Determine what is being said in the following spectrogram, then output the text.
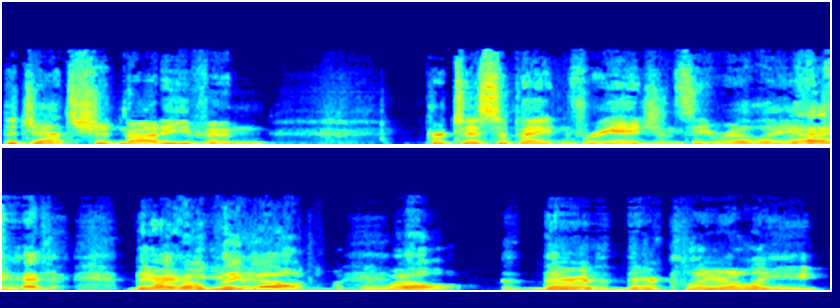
the Jets should not even participate in free agency. Really, I, mean, I hope they know, don't, but they will. They're they're clearly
